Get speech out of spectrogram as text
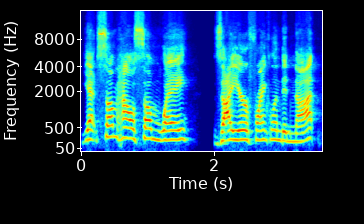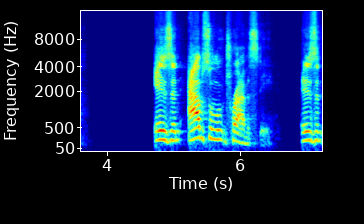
yet somehow, some way, Zaire Franklin did not, is an absolute travesty. It is an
